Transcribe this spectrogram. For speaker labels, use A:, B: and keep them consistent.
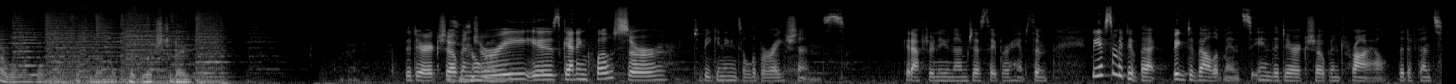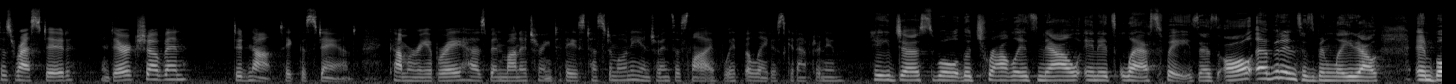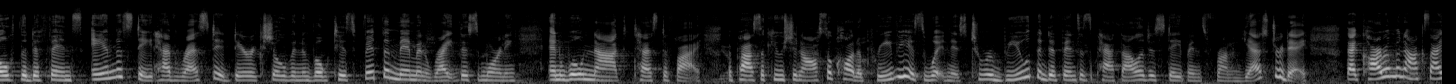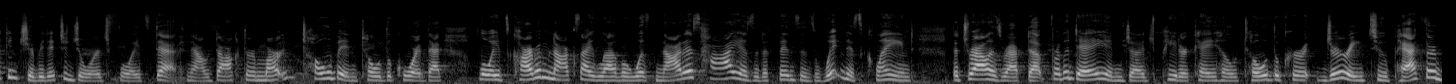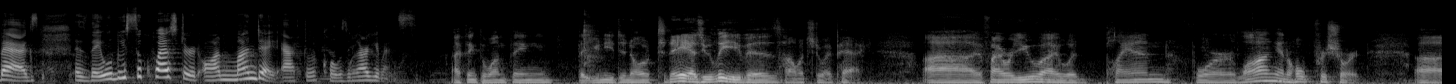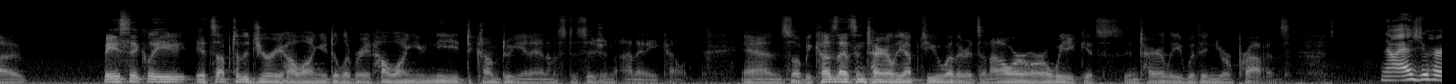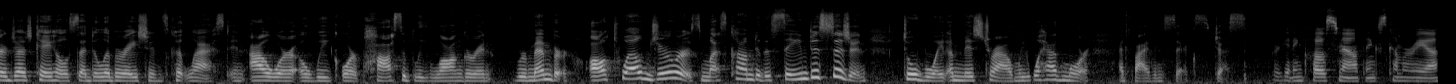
A: I will invoke my Fifth Amendment privilege today.
B: The Derek Chauvin
C: Chauvin.
B: jury is getting closer to beginning deliberations. Good afternoon, I'm Jess Abrahamson. We have some big, deve- big developments in the Derek Chauvin trial. The defense has rested, and Derek Chauvin did not take the stand. Maria Bray has been monitoring today's testimony and joins us live with the latest. Good afternoon.
D: Hey, Jess. Well, the trial is now in its last phase as all evidence has been laid out and both the defense and the state have rested. Derek Chauvin invoked his Fifth Amendment right this morning and will not testify. The prosecution also called a previous witness to rebuke the defense's pathologist statements from yesterday that carbon monoxide contributed to George Floyd's death. Now, Dr. Martin Tobin told the court that Floyd's carbon monoxide level was not as high as the defense's witness claimed. The trial has wrapped up for the day, and Judge Peter Cahill told the jury to pack their bags as they will be sequestered on Monday after closing arguments.
E: I think the one thing that you need to know today as you leave is how much do I pack? Uh, if I were you, I would plan for long and hope for short. Uh, basically, it's up to the jury how long you deliberate, how long you need to come to a unanimous decision on any count. And so, because that's entirely up to you, whether it's an hour or a week, it's entirely within your province.
D: Now, as you heard, Judge Cahill said deliberations could last an hour, a week, or possibly longer. And remember, all 12 jurors must come to the same decision to avoid a mistrial. We will have more at 5 and 6. Jess.
B: We're getting close now. Thanks, Maria.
